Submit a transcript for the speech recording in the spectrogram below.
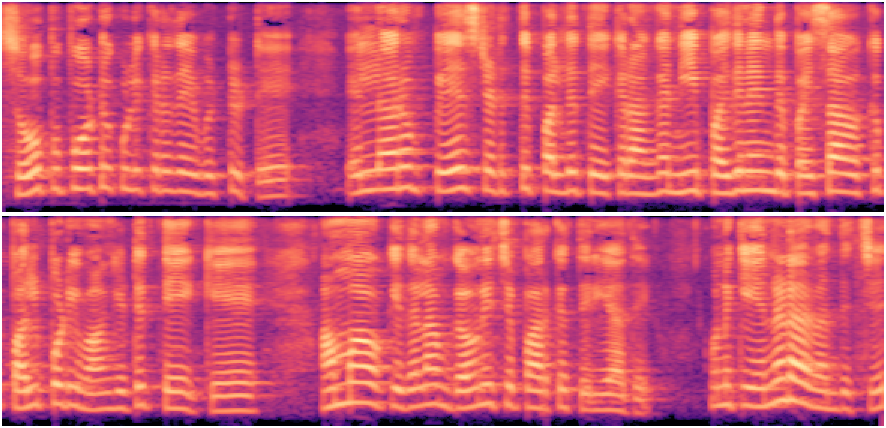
சோப்பு போட்டு குளிக்கிறதை விட்டுட்டு எல்லாரும் பேஸ்ட் எடுத்து பல்லு தேய்க்கிறாங்க. நீ பதினைந்து பைசாவுக்கு பல்பொடி வாங்கிட்டு தேய்க்கே. அம்மாவுக்கு இதெல்லாம் கவனித்து பார்க்க தெரியாது. உனக்கு என்னடா வந்துச்சு?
